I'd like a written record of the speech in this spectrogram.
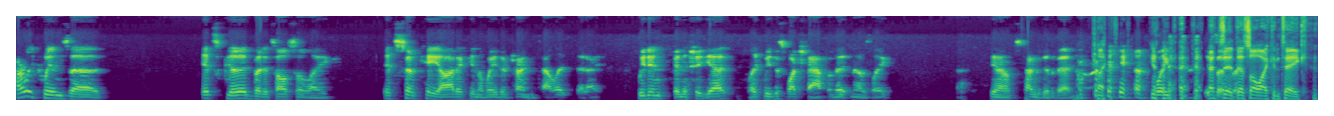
Harley Quinn's uh, it's good, but it's also like it's so chaotic in the way they're trying to tell it that I we didn't finish it yet. Like we just watched half of it, and I was like, you know, it's time to go to bed. Like, it's That's it. over. That's all I can take.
